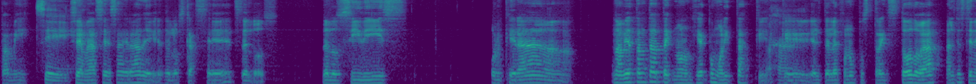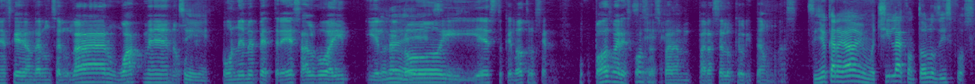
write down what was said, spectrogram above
para mí. sí. Se me hace esa era de, de los cassettes, de los, de los CDs, porque era, no había tanta tecnología como ahorita, que, que el teléfono pues traes todo, ¿verdad? Antes tenías que andar un celular, un Walkman, o, Sí. o un MP3, algo ahí, y el Una reloj, sí. y esto, que el otro, o sea, ocupabas varias cosas Sí. para, para hacer lo que ahorita uno hace. Sí, yo cargaba mi mochila con todos los discos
